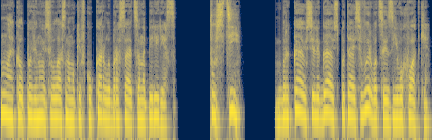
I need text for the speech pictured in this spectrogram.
Майкл, повинуясь властному кивку Карла, бросается на перерез. «Пусти!» Брыкаюсь и легаюсь, пытаясь вырваться из его хватки.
